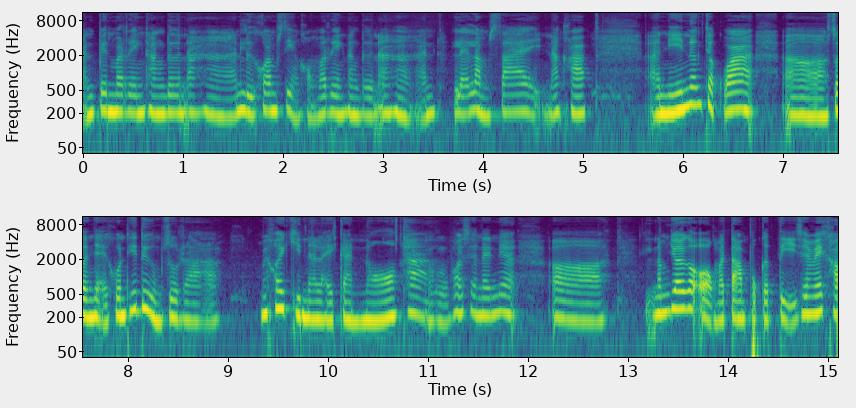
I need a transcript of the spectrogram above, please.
ร เป็นมะเร็งทางเดินอาหาร หรือความเสี่ยงของมะเร็งทางเดินอาหาร และลำไส้นะคะ อันนี้เนื่องจากว่าเอ่อส่วนใหญ่คนที่ดื่มสุราไม่ค่อยกินอะไรกันเนาะค่ะเออเพราะฉะนั้นเนี่ยเอ่อ น้ำย่อยก็ออกมาตามปกติใช่ไหมคะ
